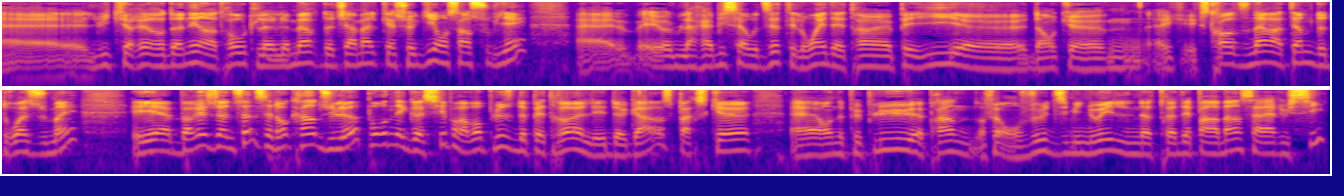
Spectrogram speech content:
euh, lui qui aurait ordonné entre autres le, le meurtre de Jamal Khashoggi. On s'en souvient. Euh, ben, L'Arabie Saoudite est loin d'être un pays euh, donc euh, extraordinaire en termes de droits humains. Et euh, Boris Johnson s'est donc rendu là pour négocier pour avoir plus de pétrole et de gaz parce que euh, on ne peut plus prendre, enfin, on veut diminuer notre dépendance à la Russie.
